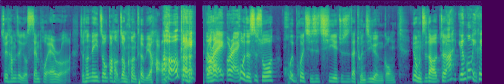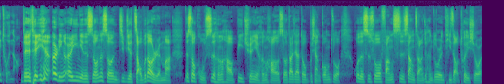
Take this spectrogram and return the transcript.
所以他们这个有 sample error 啊，就说那一周刚好状况特别好。Oh, OK。然后，或者是说，会不会其实企业就是在囤积员工？因为我们知道，这啊，员工也可以囤哦。对对，因为二零二一年的时候，那时候你记不记得找不到人嘛？那时候股市很好，币圈也很好的时候，大家都不想工作，或者是说房市上涨，就很多人提早退休了。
